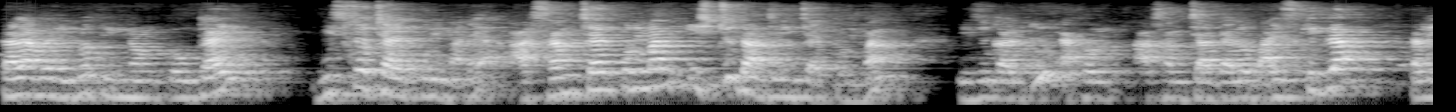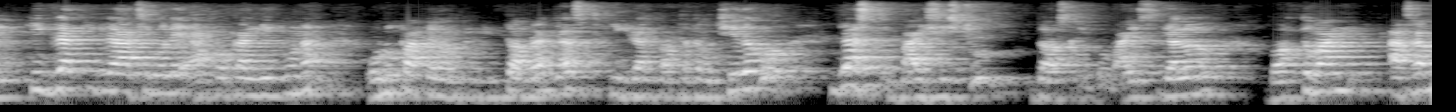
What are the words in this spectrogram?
তাহলে আমরা লিখব তিন নং কৌটায় মিশ্র চায়ের পরিমাণে, আসাম চায়ের পরিমাণ ইস্টু দার্জিলিং চায়ের পরিমাণ। ইজুকাল টু এখন আসাম চা গেল বাইশ কিগ্রা। তাহলে কিগ্রা কিগ্রা আছে বলে আর লিখব না। অনুপাতের অঙ্কে কিন্তু আমরা জাস্ট কিগ্রার কথাটা উঠিয়ে দেবো। জাস্ট বাইশ ইস্টু দশ লিখব। বাইশ গেল বর্তমান আসাম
